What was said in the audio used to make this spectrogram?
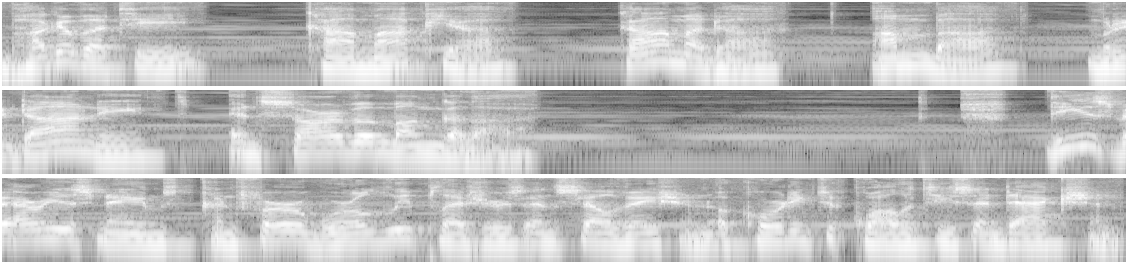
Bhagavati, Kamakhya, Kamada, Amba, Mridani, and Sarva Mangala. These various names confer worldly pleasures and salvation according to qualities and action.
